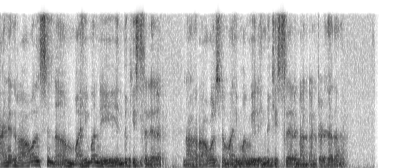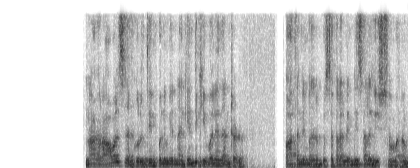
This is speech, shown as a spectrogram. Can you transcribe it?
ఆయనకు రావాల్సిన మహిమని ఎందుకు ఇస్తలేరు? నాకు రావాల్సిన మహిమ మీరు ఎందుకు ఇస్తలేరు నాకు అంటాడు కదా. నాకు రావాల్సిన గుర్తింపుని మీరు నాకు ఎందుకు ఇవ్వలేదు అంటాడు? పాత నిబంధన పుస్తకాలు ఎన్నిసార్లు చూసినాం మనం.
